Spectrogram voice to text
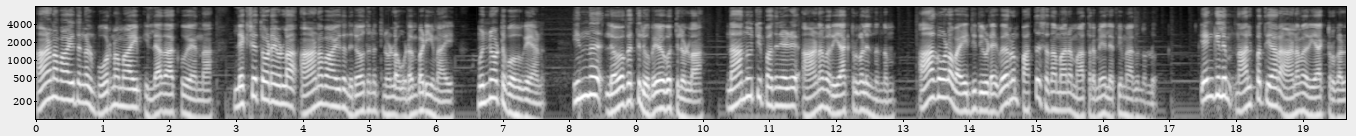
ആണവായുധങ്ങൾ പൂർണമായും ഇല്ലാതാക്കുക എന്ന ലക്ഷ്യത്തോടെയുള്ള ആണവായുധ നിരോധനത്തിനുള്ള ഉടമ്പടിയുമായി മുന്നോട്ടു പോവുകയാണ്. ഇന്ന് ലോകത്തിൽ ഉപയോഗത്തിലുള്ള നാനൂറ്റി പതിനേഴ് ആണവ റിയാക്ടറുകളിൽ നിന്നും ആഗോള വൈദ്യുതിയുടെ വെറും പത്ത് ശതമാനം മാത്രമേ ലഭ്യമാകുന്നുള്ളൂ. എങ്കിലും നാൽപ്പത്തിയാറ് ആണവ റിയാക്ടറുകൾ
